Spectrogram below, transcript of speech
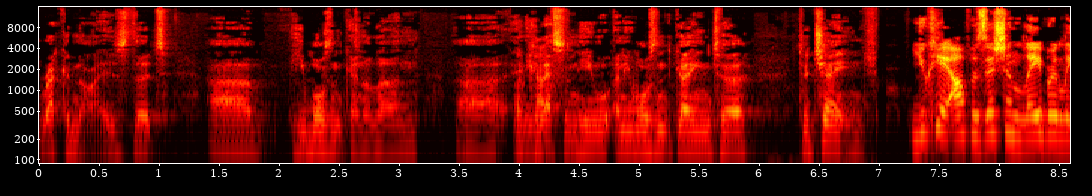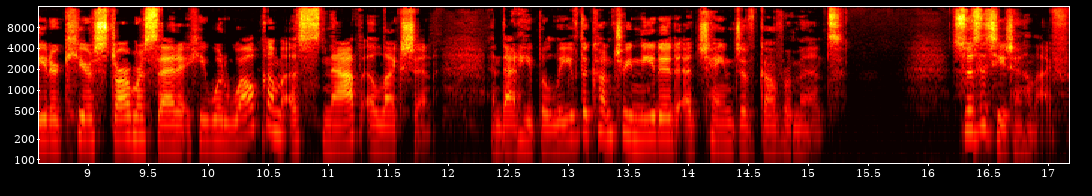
recognise that he wasn't going to learn any okay. lesson. He and he wasn't going to to change. UK opposition Labour leader Keir Starmer said he would welcome a snap election and that he believed the country needed a change of government. 孙思琪，陈恒 Live。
